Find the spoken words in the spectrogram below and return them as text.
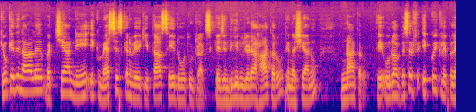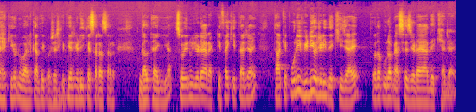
ਕਿਉਂਕਿ ਇਹਦੇ ਨਾਲ ਬੱਚਿਆਂ ਨੇ ਇੱਕ ਮੈਸੇਜ ਕਨਵੇ ਕੀਤਾ ਸੇ ਨੋ ਟੂ ਡਰੱਗਸ ਕਿ ਜ਼ਿੰਦਗੀ ਨੂੰ ਜਿਹੜਾ, ਹਾਂ ਕਰੋ ਤੇ ਨਸ਼ਿਆਂ ਨੂੰ ਨਾ ਕਰੋ। ਤੇ ਉਹਦਾ ਸਿਰਫ ਇੱਕੋ ਹੀ ਕਲਿੱਪ ਲੈ ਕੇ ਉਹਨੂੰ ਵਾਇਰਲ ਕਰਨ ਦੀ ਕੋਸ਼ਿਸ਼ ਕੀਤੀ ਹੈ ਜਿਹੜੀ ਕਿ ਸਰਾਸਰ ਗਲਤ ਹੈਗੀ ਆ। ਸੋ ਇਹਨੂੰ ਜਿਹੜਾ ਰੈਕਟੀਫਾਈ ਕੀਤਾ ਜਾਏ ਤਾਂ ਕਿ ਪੂਰੀ ਵੀਡੀਓ ਜਿਹੜੀ ਦੇਖੀ ਜਾਏ ਤੇ ਉਹਦਾ ਪੂਰਾ ਮੈਸੇਜ ਜਿਹੜਾ ਆ ਦੇਖਿਆ ਜਾਏ।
